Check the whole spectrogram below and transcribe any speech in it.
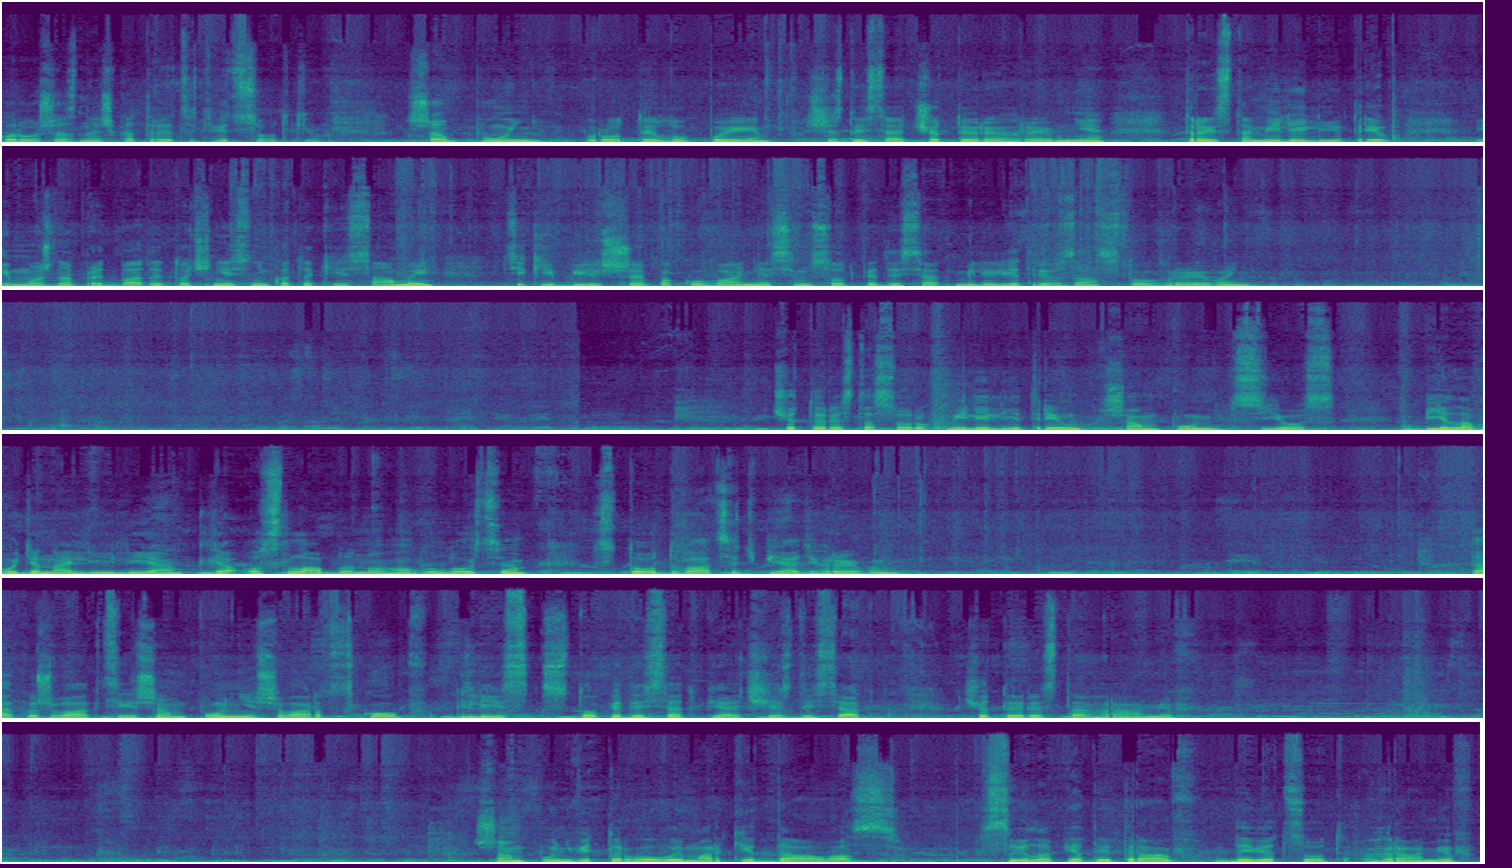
Хороша знижка 30%. Шампунь проти лупи 64 гривні 300 мл. І можна придбати точнісінько такий самий, тільки більше пакування 750 мл за 100 гривень. 440 мл шампунь Сйоз біла водяна лілія для ослабленого волосся 125 гривень. Також в акції шампуні Schwarzkopf Гліс 155,60 400 грамів. Шампунь від торгової марки Dallas. Сила 5 трав 900 грамів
